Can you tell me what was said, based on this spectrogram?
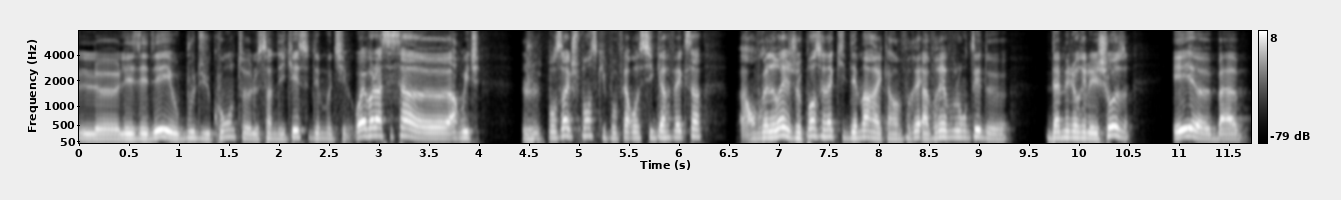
les aider et au bout du compte, le syndiqué se démotive. Ouais, voilà, c'est ça, euh, Harwich. C'est pour ça que je pense qu'il faut faire aussi gaffe avec ça. En vrai, vrai je pense qu'il y en a qui démarrent avec un vrai, la vraie volonté de d'améliorer les choses et euh, bah,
